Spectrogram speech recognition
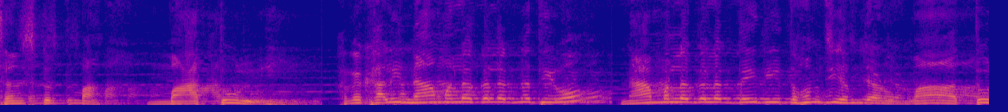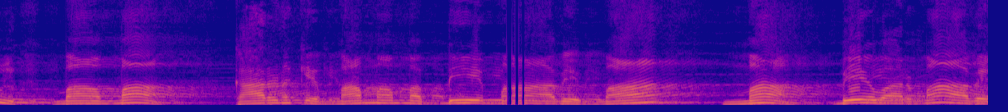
સંસ્કૃતમાં માતુલ. હવે ખાલી નામ અલગ અલગ નથી હો. નામ અલગ અલગ દઈ દીધું તો સમજી સમજાણું. માતુલ, મામા. કારણ કે મામામાં બે માં આવે. માં માં બે વારમાં આવે.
